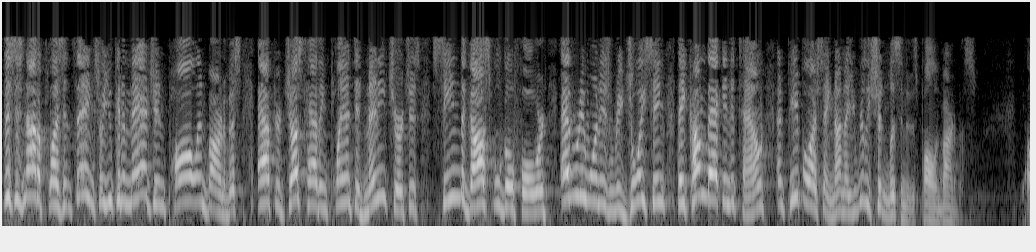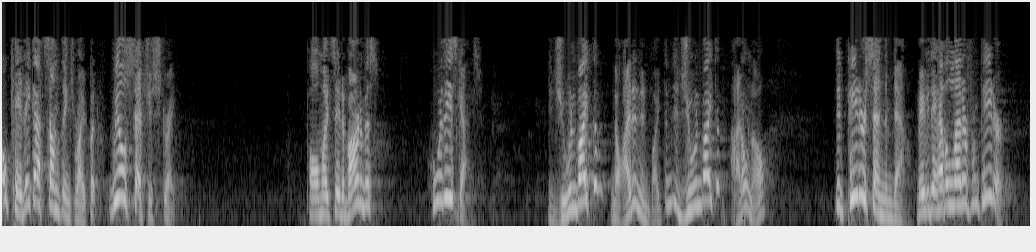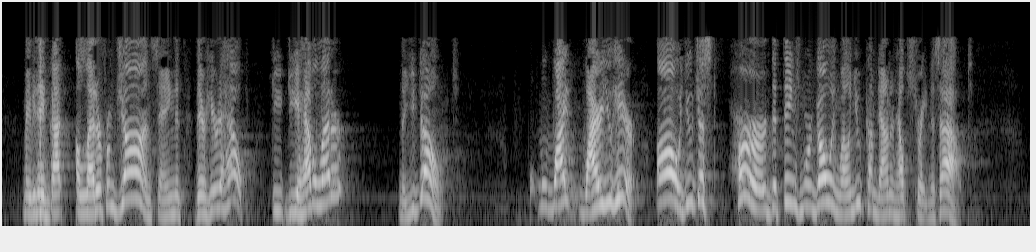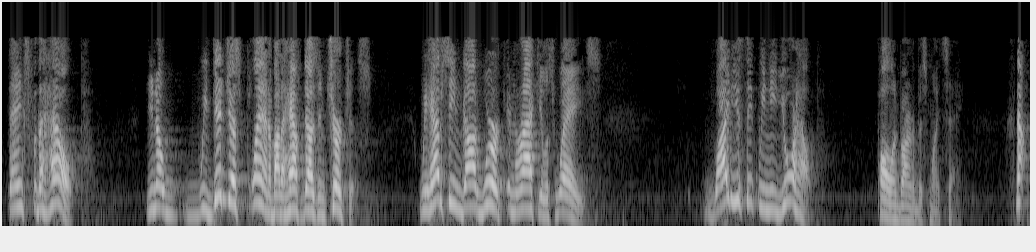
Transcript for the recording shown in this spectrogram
This is not a pleasant thing. So you can imagine Paul and Barnabas, after just having planted many churches, seen the gospel go forward, everyone is rejoicing, they come back into town, and people are saying, no, no, you really shouldn't listen to this Paul and Barnabas. Okay, they got some things right, but we'll set you straight. Paul might say to Barnabas, who are these guys? Did you invite them? No, I didn't invite them. Did you invite them? I don't know. Did Peter send them down? Maybe they have a letter from Peter. Maybe they've got a letter from John saying that they're here to help. Do you, do you have a letter? No, you don't. Well, why, why are you here? Oh, you just heard that things weren't going well and you'd come down and help straighten us out. Thanks for the help. You know, we did just plan about a half dozen churches. We have seen God work in miraculous ways. Why do you think we need your help? Paul and Barnabas might say. Now,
